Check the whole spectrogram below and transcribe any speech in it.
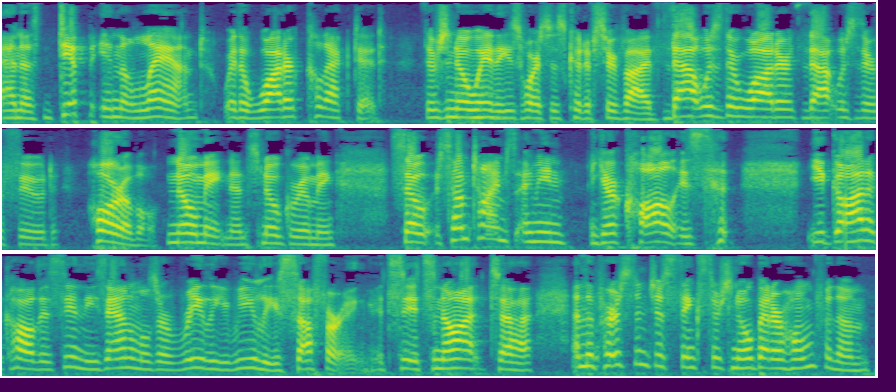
and a dip in the land where the water collected, there's no way mm-hmm. these horses could have survived. That was their water, that was their food. Horrible. No maintenance, no grooming. So sometimes, I mean, your call is you got to call this in. These animals are really, really suffering. It's it's not, uh, and the person just thinks there's no better home for them.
